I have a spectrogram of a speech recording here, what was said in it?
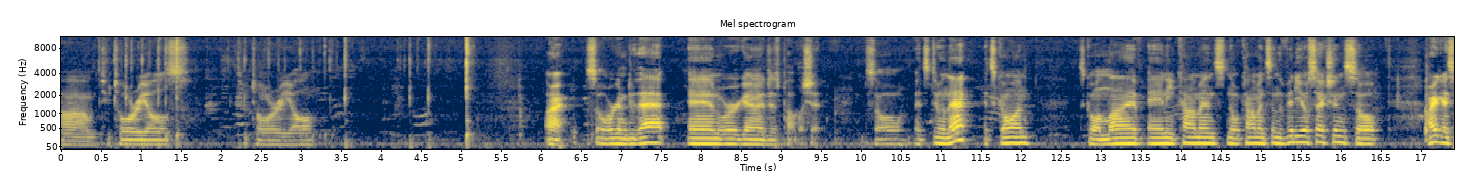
um, tutorials, tutorial. All right, so we're gonna do that and we're gonna just publish it. So it's doing that, it's going, it's going live. Any comments, no comments in the video section. So, all right guys,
